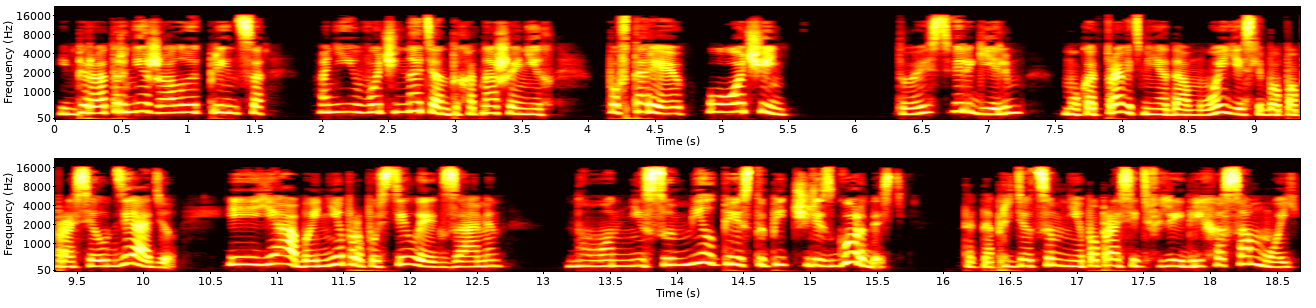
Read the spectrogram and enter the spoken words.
Император не жалует принца. Они в очень натянутых отношениях. Повторяю, очень!» То есть Вильгельм мог отправить меня домой, если бы попросил дядю, и я бы не пропустила экзамен. Но он не сумел переступить через гордость. Тогда придется мне попросить Фридриха самой.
